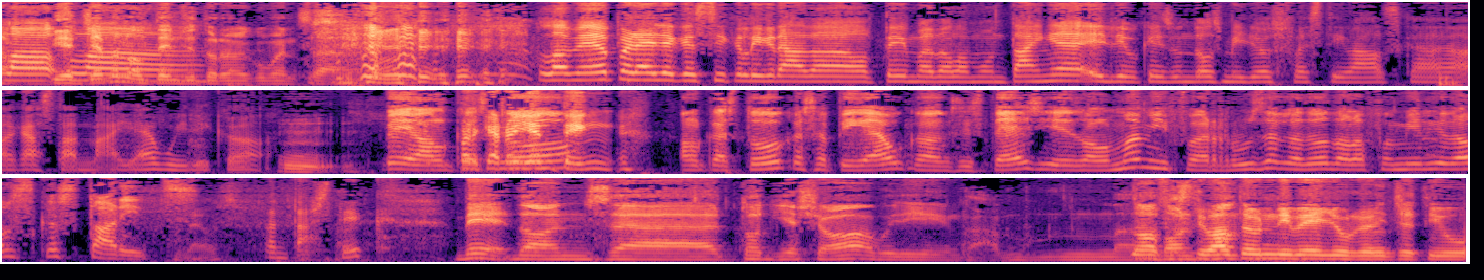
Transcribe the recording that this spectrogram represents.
la, Viatgem en el temps i tornem a començar. la meva parella, que sí que li agrada el tema de la muntanya, ell diu que és un dels millors festivals que, que ha estat mai, eh? Vull dir que... Mm. Bé, el castor... Perquè no hi entenc. El castor, que sapigueu que existeix, i és el mamífer rosegador de la família dels castòrids. Fantàstic. Bé, doncs, eh, tot i això, vull dir... mm, No, el bons- festival té bons- un nivell organitzatiu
